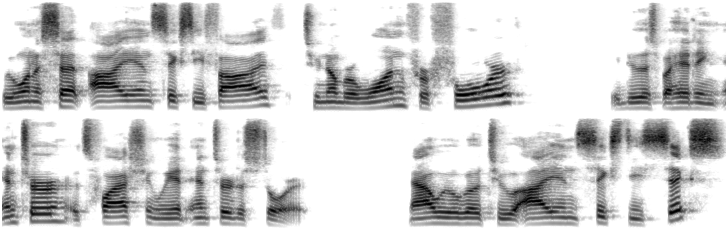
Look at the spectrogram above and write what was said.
We want to set IN65 to number 1 for forward. We do this by hitting enter. It's flashing. We hit enter to store it. Now we will go to IN66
